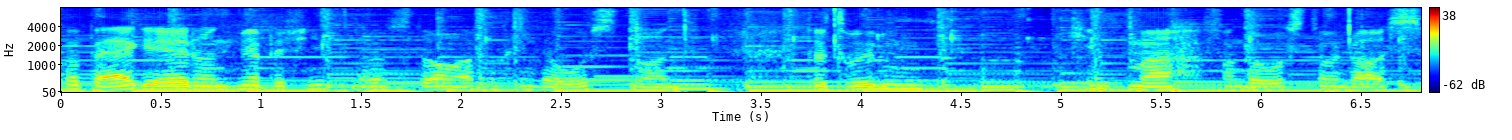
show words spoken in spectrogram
vorbeigeht und wir befinden uns da einfach in der Ostwand. Da drüben kommt man von der Ostwand raus,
